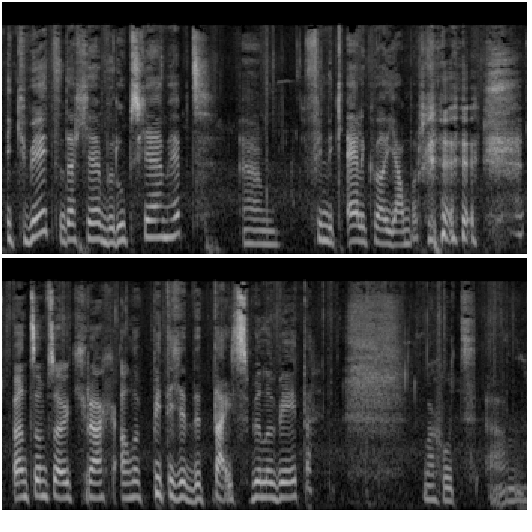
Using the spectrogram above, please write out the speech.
Ik weet dat jij beroepsgeheim hebt. Um, vind ik eigenlijk wel jammer. Want soms zou ik graag alle pittige details willen weten. Maar goed, um,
